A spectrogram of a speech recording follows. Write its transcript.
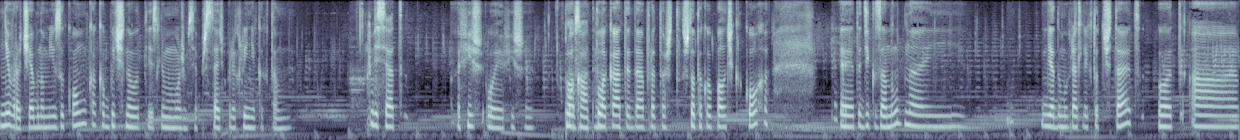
не врачебным языком, как обычно, вот если мы можем себе представить в поликлиниках, там висят афиши, ой, афиши, плакаты. плакаты, да, про то, что, что такое палочка Коха. Это дико занудно, и я думаю, вряд ли кто-то читает. Вот. А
